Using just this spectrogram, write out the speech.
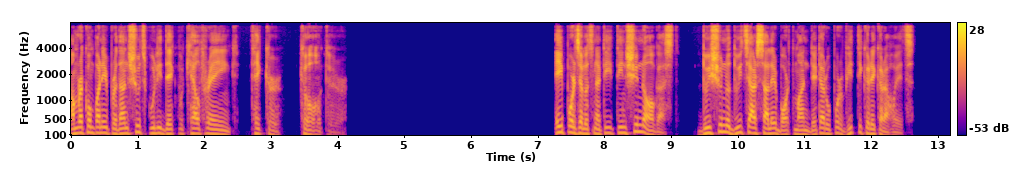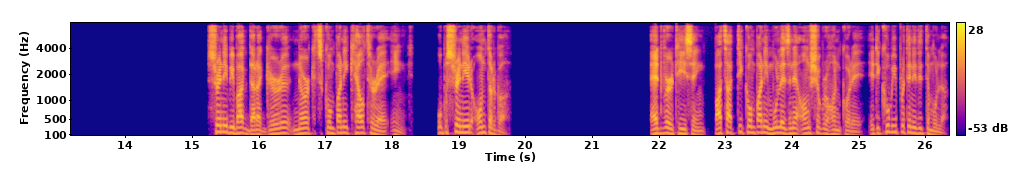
আমরা কোম্পানির প্রধান সূচগুলি দেখব ক্যালফ্রে ইঙ্ক থেকার এই পর্যালোচনাটি তিন শূন্য অগাস্ট, দুই শূন্য দুই চার সালের বর্তমান ডেটার উপর ভিত্তি করে করা হয়েছে। শ্রেণি বিভাগ দ্বারা গির নার্কস কোম্পানি খেলথরে ইঙ্ক উপশ্রেণীর অন্তর্গত অ্যাডভার্টিসিং পাঁচ আটটি কোম্পানি মূল্যজনে অংশগ্রহণ করে এটি খুবই প্রতিনিধিত্বমূলক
